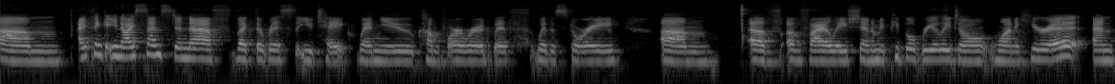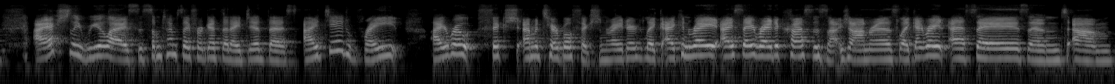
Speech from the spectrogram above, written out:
um, I think you know I sensed enough like the risks that you take when you come forward with with a story. Um, of, of violation. I mean, people really don't want to hear it. And I actually realized that sometimes I forget that I did this. I did write, I wrote fiction. I'm a terrible fiction writer. Like I can write, I say right across the genres. Like I write essays and, um,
